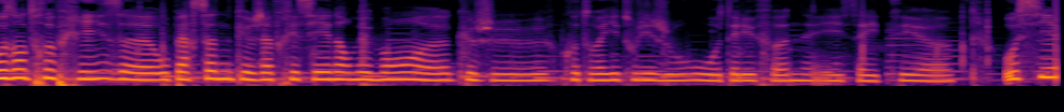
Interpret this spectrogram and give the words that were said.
aux entreprises, aux personnes que j'appréciais énormément, que je côtoyais tous les jours ou au téléphone. Et ça a été aussi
